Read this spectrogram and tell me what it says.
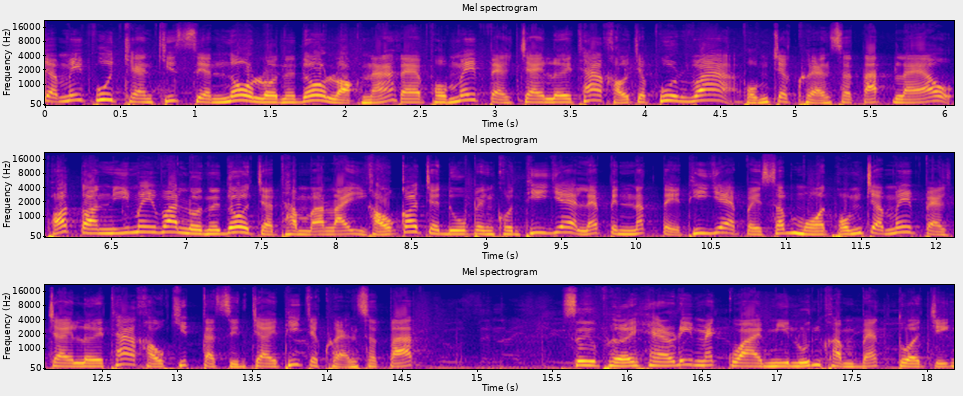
จะไม่พูดแคนคริสเตียโนโรนัลโดหรอกนะ แต่ผมไม่แปลกใจเลยถ้าเขาจะพูดว่าผมจะแขวนสตั๊ดแล้ว เพราะตอนนี้ไม่ว่าโรนัลโดจะทำอะไร เขาก็จะดูเป็นคนที่แย่และเป็นนักเตะที่แย่ไปซับหมด ผมจะไม่แปลกใจเลยถ้าเขาคิดตัดสินใจที่จะแขวนสตั๊ด สื่อเผยแฮร์รี่แม็กควายมีลุ้นคัมแบ็กตัวจริง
